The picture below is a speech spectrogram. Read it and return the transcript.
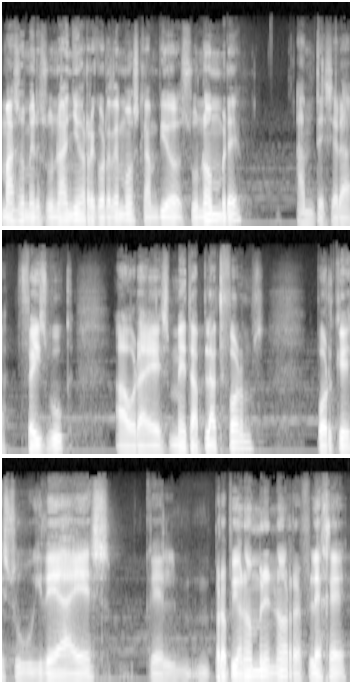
más o menos un año, recordemos, cambió su nombre. Antes era Facebook, ahora es Meta Platforms, porque su idea es que el propio nombre no refleje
